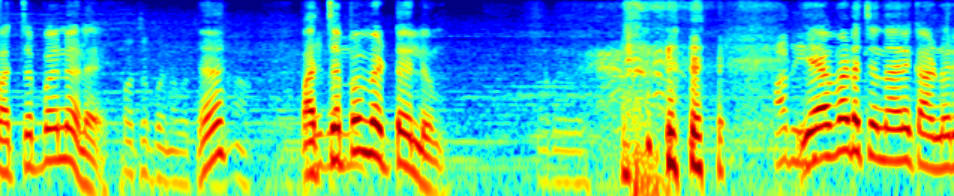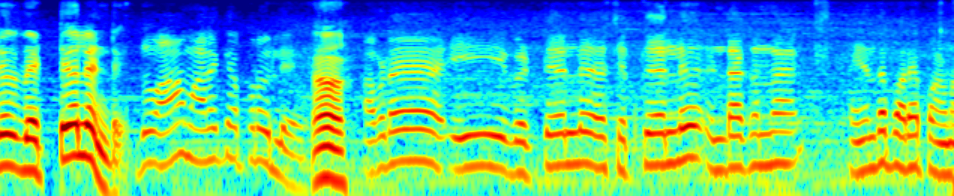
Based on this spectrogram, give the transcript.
പച്ചപ്പ് തന്നെ അല്ലേ? പച്ചപ്പും വെട്ടലും. അത് എവിടെ ചെന്നാലും കണ്ണൂർ വെട്ടുകല്ലുണ്ട്. ആ മലയ്ക്ക് അപ്പുറം ഇല്ലേ ആ. അവിടെ ഈ വെട്ടുകല്ല് ചെത്തുകല്ല് ഉണ്ടാക്കുന്ന എന്താ പറയാ പണ?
